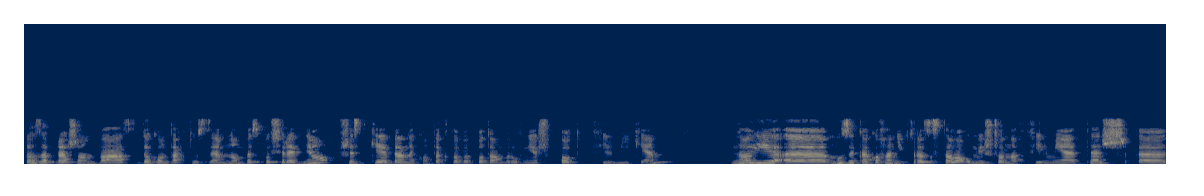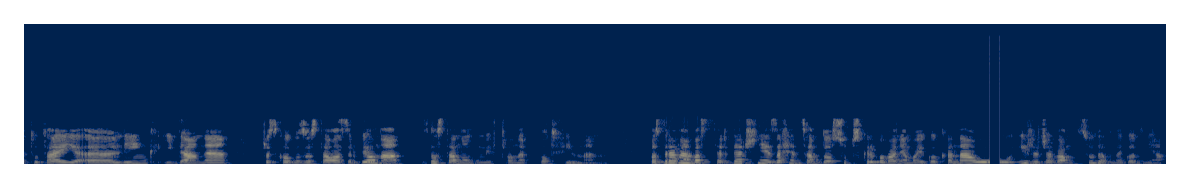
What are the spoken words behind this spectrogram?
to zapraszam Was do kontaktu ze mną bezpośrednio. Wszystkie dane kontaktowe podam również pod filmikiem. No i e, muzyka, kochani, która została umieszczona w filmie, też e, tutaj e, link i dane, przez kogo została zrobiona, zostaną umieszczone pod filmem. Pozdrawiam Was serdecznie, zachęcam do subskrybowania mojego kanału i życzę Wam cudownego dnia.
